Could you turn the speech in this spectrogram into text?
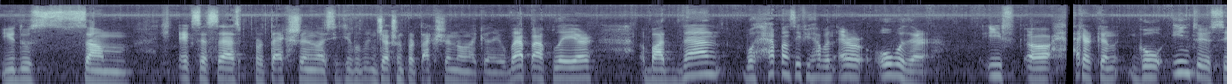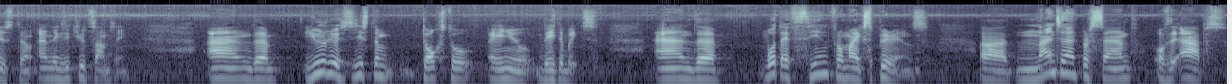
You do some XSS protection, like injection protection on like a web app layer. But then what happens if you have an error over there? If a hacker can go into your system and execute something, and um, usually a system talks to a new database. And uh, what I've seen from my experience, 99% uh, of the apps,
